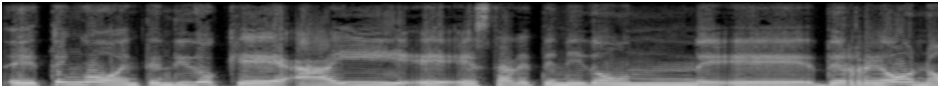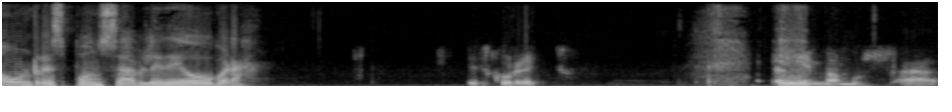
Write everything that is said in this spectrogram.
Eh, tengo entendido que ahí está detenido un DRO, ¿no? Un responsable de obra. Es correcto. También vamos a,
